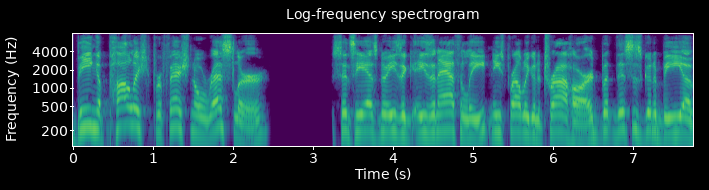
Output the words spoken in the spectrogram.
being a polished professional wrestler since he has no he's a he's an athlete and he's probably going to try hard but this is going to be a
